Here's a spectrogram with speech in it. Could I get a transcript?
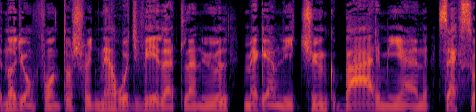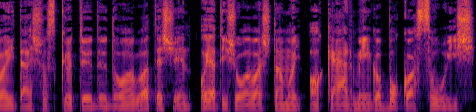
nagyon fontos, hogy nehogy véletlenül megemlítsünk bármilyen szexualitáshoz kötődő dolgot, és én olyat is olvastam, hogy akár még a boka szó is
